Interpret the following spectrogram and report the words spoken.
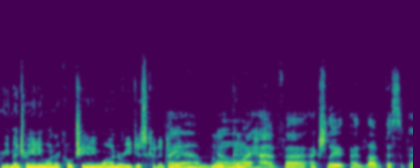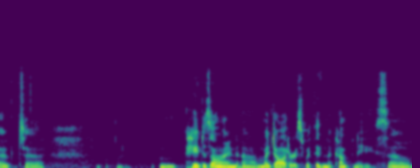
are you mentoring anyone or coaching anyone, or you just kind of do I it? am. Oh, no, okay. I have uh, actually. I love this about uh, Hay Design. Uh, my daughter is within the company, so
